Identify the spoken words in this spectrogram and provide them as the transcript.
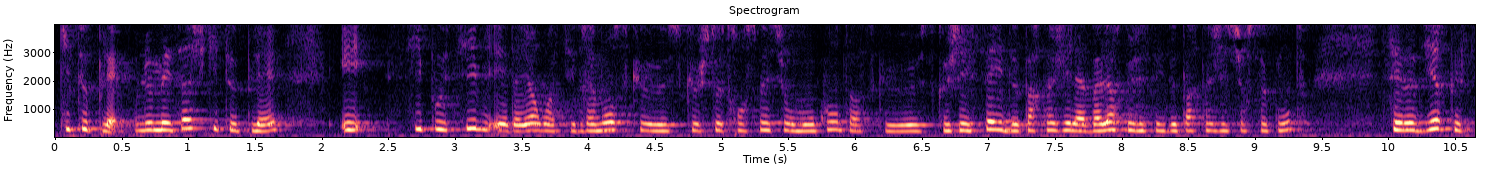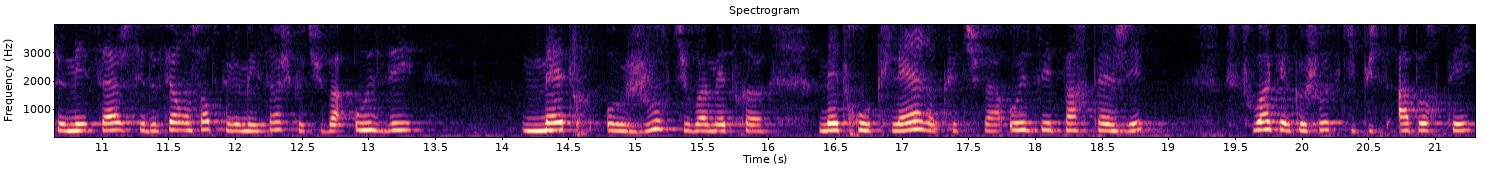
qui te plaît, le message qui te plaît. Et si possible, et d'ailleurs moi c'est vraiment ce que, ce que je te transmets sur mon compte, hein, ce que, ce que j'essaye de partager, la valeur que j'essaye de partager sur ce compte, c'est de dire que ce message, c'est de faire en sorte que le message que tu vas oser mettre au jour, tu vois, mettre, mettre au clair, que tu vas oser partager, soit quelque chose qui puisse apporter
